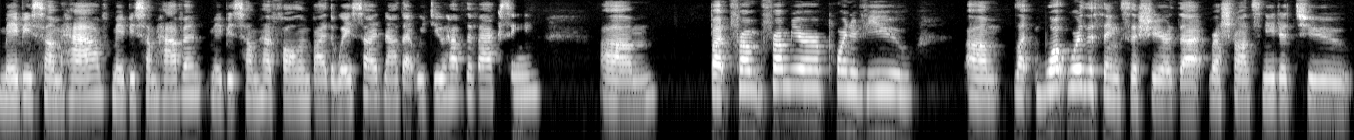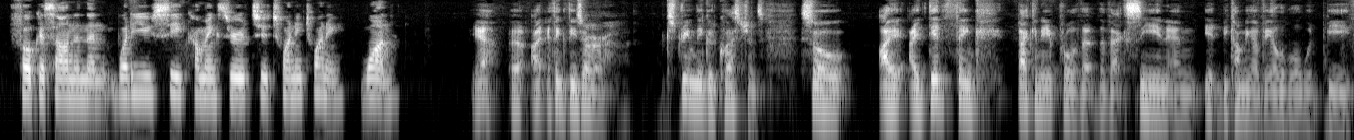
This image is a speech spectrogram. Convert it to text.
maybe some have, maybe some haven't, maybe some have fallen by the wayside now that we do have the vaccine. Um, but from from your point of view, um, like what were the things this year that restaurants needed to focus on, and then what do you see coming through to 2021? Yeah, uh, I think these are extremely good questions. So I, I did think back in April that the vaccine and it becoming available would be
